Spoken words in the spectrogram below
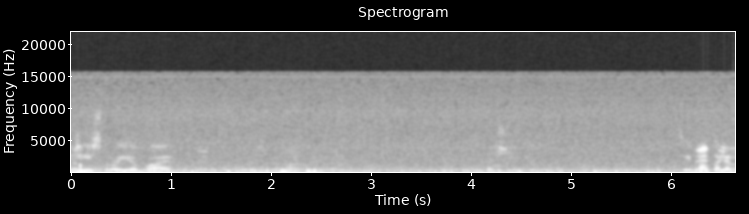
registro io qua, eh. Sì, basta che...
